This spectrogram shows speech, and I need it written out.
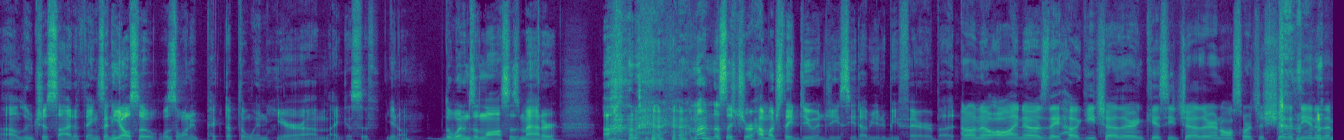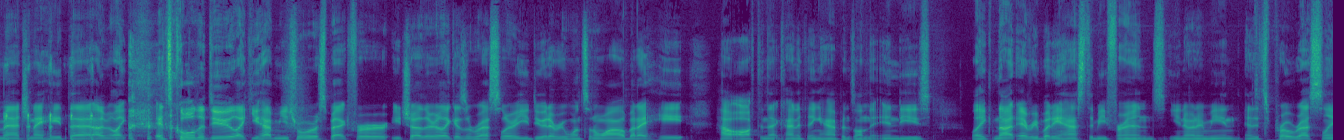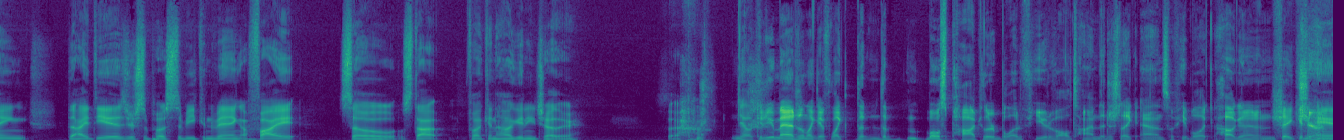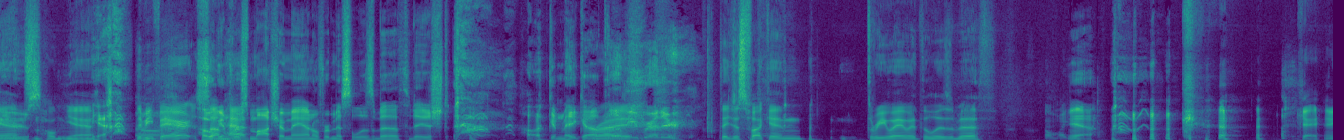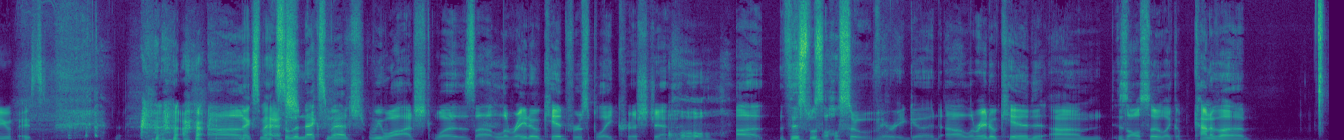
uh, Lucha side of things, and he also was the one who picked up the win here. Um, I guess if you know the wins and losses matter. I'm not necessarily sure how much they do in GCW, to be fair, but I don't know. All I know is they hug each other and kiss each other and all sorts of shit at the end of the match, and I hate that. I mean, like it's cool to do. Like you have mutual respect for each other. Like as a wrestler, you do it every once in a while, but I hate how often that kind of thing happens on the indies. Like not everybody has to be friends. You know what I mean? And it's pro wrestling. The idea is you're supposed to be conveying a fight. So stop fucking hugging each other. So yeah, could you imagine like if like the the most popular blood feud of all time that just like ends with people like hugging and shaking hands beers? and holding. Yeah. Yeah. To be fair, Hogan have- versus Macho Man over Miss Elizabeth. They just hug and make up. Right. Love you, brother. they just fucking three way with Elizabeth. Oh my god. Yeah. Okay. Anyways. Next match. So the next match we watched was uh, Laredo Kid versus Blake Christian. Oh, Uh, this was also very good. Uh, Laredo Kid um, is also like a kind of a.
